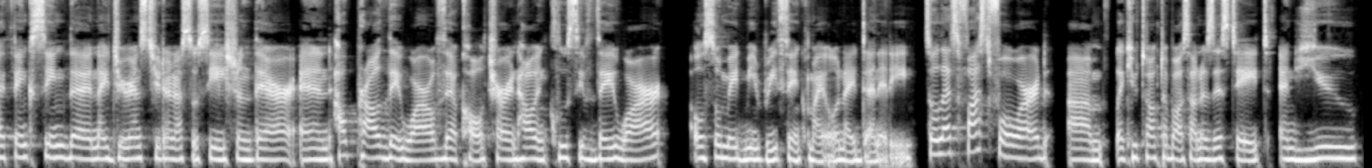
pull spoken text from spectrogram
I think seeing the Nigerian Student Association there and how proud they were of their culture and how inclusive they were also made me rethink my own identity. So let's fast forward. Um, like you talked about San Jose State and you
